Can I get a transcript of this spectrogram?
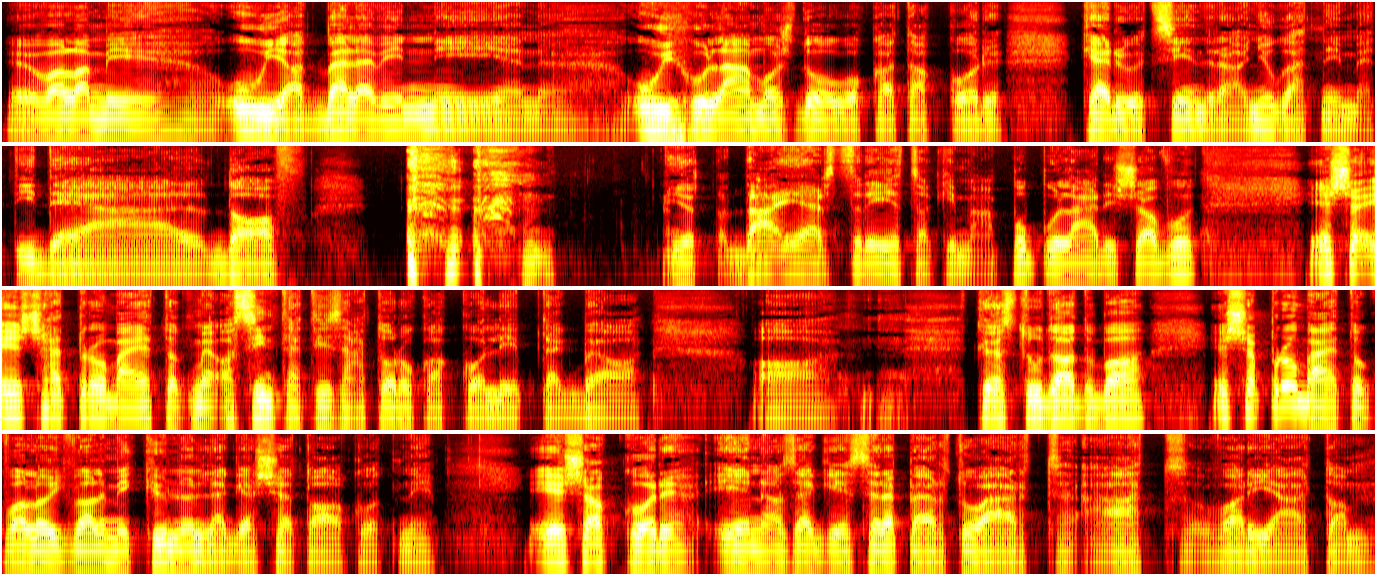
valami újat belevinni, ilyen új hullámos dolgokat, akkor került színre a nyugatnémet ideál, DAF, jött a Dire Straits, aki már populárisabb volt, és, és hát próbáljátok meg, a szintetizátorok akkor léptek be a, a köztudatba, és ha próbáltok valahogy valami különlegeset alkotni. És akkor én az egész repertoárt átvariáltam,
